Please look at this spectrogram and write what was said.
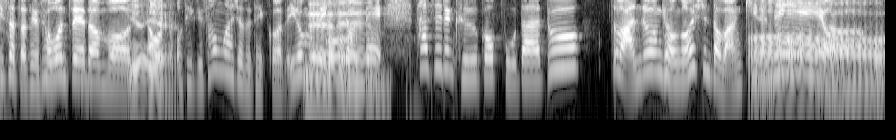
있었죠. 제가 저번 주에도 한번 예, 어, 예. 어, 되게 성우하셔도 될 것 같다. 이런 분도 네. 있으셨는데 사실은 그것보다도 좀 안 좋은 경우가 훨씬 더 많기는 해요. 아, 뭐,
